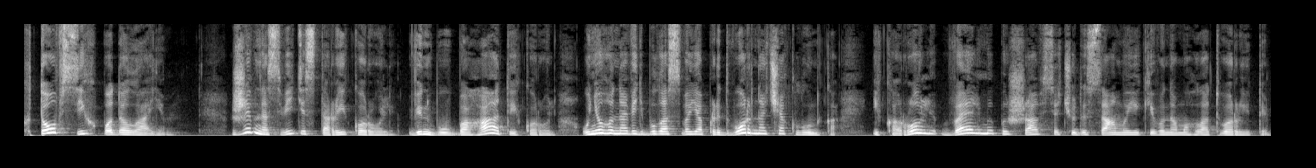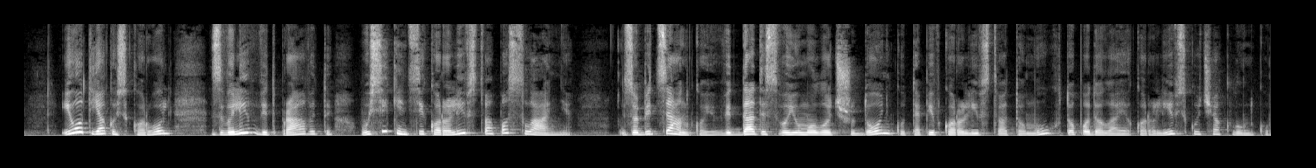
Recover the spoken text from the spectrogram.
Хто всіх подолає? Жив на світі старий король. Він був багатий король. У нього навіть була своя придворна чаклунка, і король вельми пишався чудесами, які вона могла творити. І от якось король звелів відправити в усі кінці королівства послання з обіцянкою віддати свою молодшу доньку та півкоролівства тому, хто подолає королівську чаклунку.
